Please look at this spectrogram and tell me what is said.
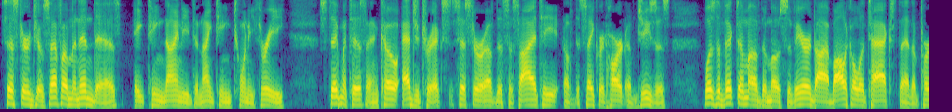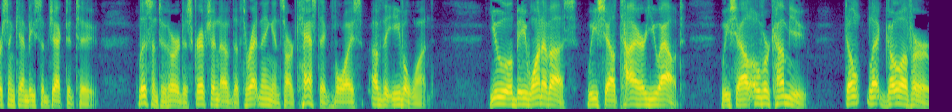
Sister Josefa Menendez, 1890 to 1923, stigmatist and coadjutrix, sister of the Society of the Sacred Heart of Jesus, was the victim of the most severe diabolical attacks that a person can be subjected to. Listen to her description of the threatening and sarcastic voice of the evil one. You will be one of us. We shall tire you out. We shall overcome you. Don't let go of her.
